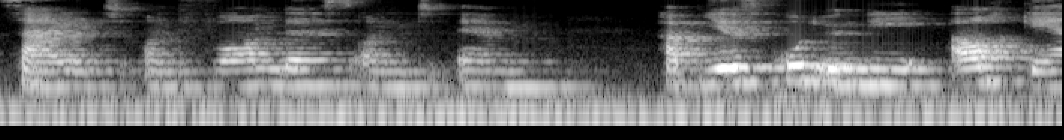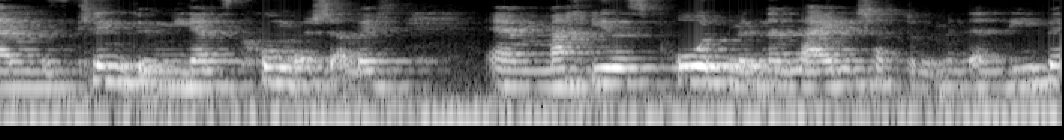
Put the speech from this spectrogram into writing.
Zeit und form das und ähm, habe jedes Brot irgendwie auch gern. Das klingt irgendwie ganz komisch, aber ich ähm, mache jedes Brot mit einer Leidenschaft und mit einer Liebe.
